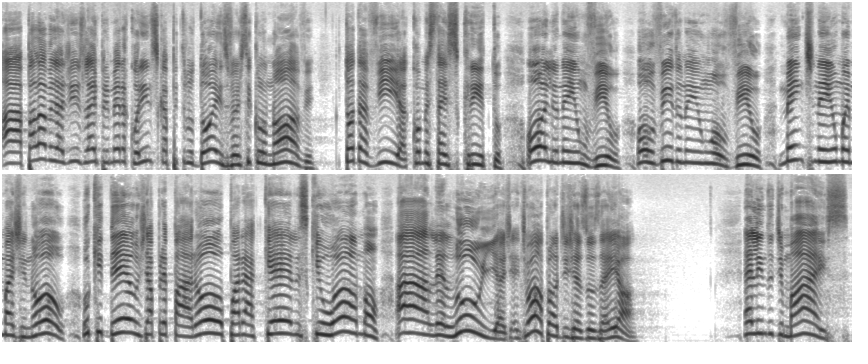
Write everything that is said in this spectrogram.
a palavra já diz lá em 1 Coríntios capítulo 2, versículo 9. Todavia, como está escrito, olho nenhum viu, ouvido nenhum ouviu, mente nenhuma imaginou o que Deus já preparou para aqueles que o amam. Aleluia! Gente, vamos aplaudir Jesus aí, ó. É lindo demais.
